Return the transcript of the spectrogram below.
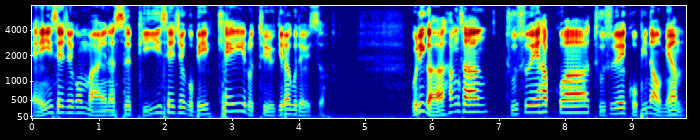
a 세제곱 마이너스 b 세제곱이 k 루트 6이라고 되어 있어. 우리가 항상 두 수의 합과 두 수의 곱이 나오면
